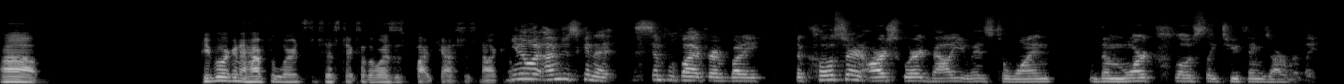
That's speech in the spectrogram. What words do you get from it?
Um, people are going to have to learn statistics, otherwise this podcast is not going to. You know what? I'm just gonna simplify it for everybody. The closer an R squared value is to one, the more closely two things are related.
